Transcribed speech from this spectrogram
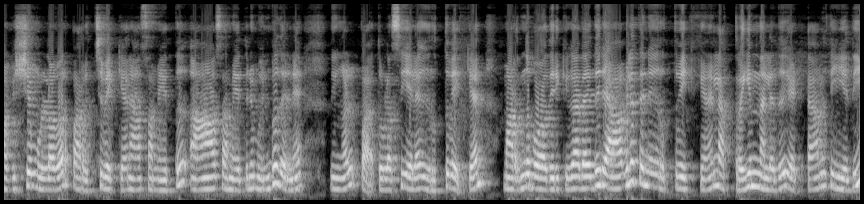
ആവശ്യമുള്ളവർ പറിച്ചു വെക്കാൻ ആ സമയത്ത് ആ സമയത്തിന് മുൻപ് തന്നെ നിങ്ങൾ തുളസി ഇല ഇറുത്ത് വെക്കാൻ മറന്നു പോകാതിരിക്കുക. അതായത് രാവിലെ തന്നെ ഇറുത്ത് വെക്കുകയാണെങ്കിൽ അത്രയും നല്ലത്. എട്ടാം തീയതി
